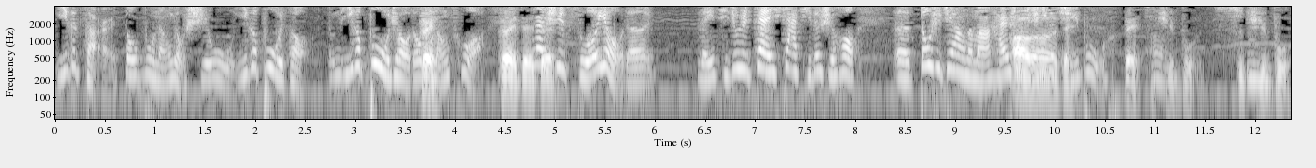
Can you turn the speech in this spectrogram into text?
一个子儿都不能有失误，一个步骤一个步骤都不能错。对对对那是所有的围棋，就是在下棋的时候，呃，都是这样的吗？还是说只是一个局部？对，是局部，是局部。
